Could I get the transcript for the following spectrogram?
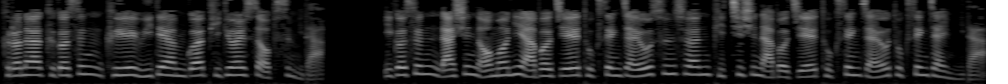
그러나 그것은 그의 위대함과 비교할 수 없습니다. 이것은 나신 어머니 아버지의 독생자요 순수한 빛이신 아버지의 독생자요 독생자입니다.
